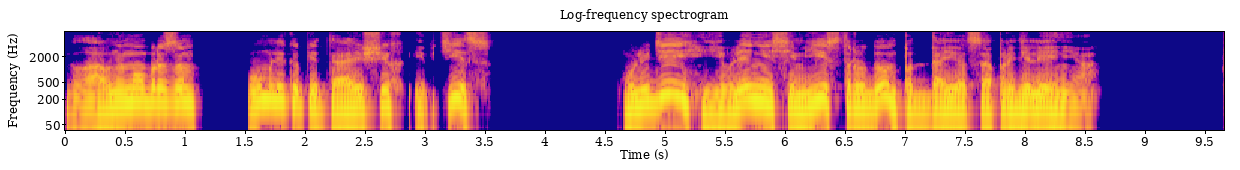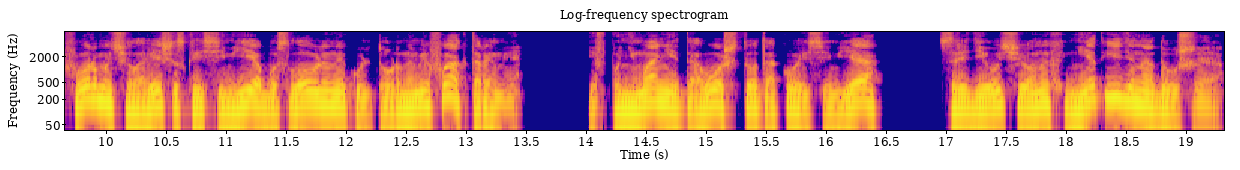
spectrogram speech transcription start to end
главным образом у млекопитающих и птиц. У людей явление семьи с трудом поддается определению. Формы человеческой семьи обусловлены культурными факторами, и в понимании того, что такое семья, среди ученых нет единодушия.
